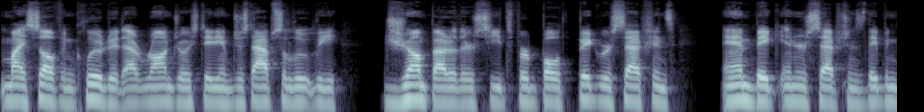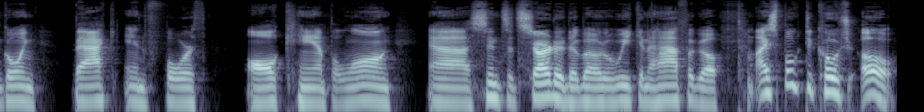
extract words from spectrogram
myself included at Ron Joyce Stadium just absolutely jump out of their seats for both big receptions and big interceptions. They've been going back and forth all camp long uh, since it started about a week and a half ago. I spoke to Coach O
